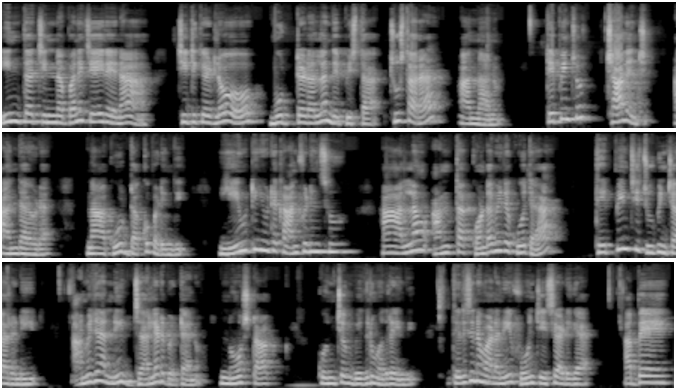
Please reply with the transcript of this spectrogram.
ఇంత చిన్న పని చేయలేనా? చిటికెట్లో బుట్టెడల్లం తెప్పిస్తా చూస్తారా? అన్నాను. తెప్పించు ఛాలెంజ్ అందావిడ. నాకు డక్కు పడింది. ఏమిటి ఈవిడ కాన్ఫిడెన్సు? ఆ అల్లం అంత కొండ మీద కూత తెప్పించి చూపించాలని అమెజాన్ని జల్లెడ పెట్టాను. No stock. కొంచెం బెదురు మొదలైంది. తెలిసిన వాళ్ళని ఫోన్ చేసి అడిగా అబ్బే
